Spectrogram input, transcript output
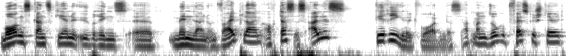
Morgens ganz gerne übrigens äh, Männlein und Weiblein. Auch das ist alles geregelt worden. Das hat man so festgestellt,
